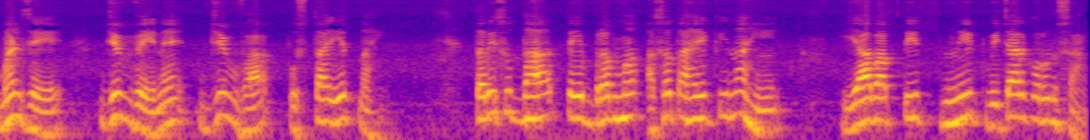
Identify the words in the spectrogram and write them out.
म्हणजे जिव्हेने जिव्हा पुसता येत नाही. तरी सुद्धा ते ब्रह्म असत आहे की नाही या बाबतीत नीट विचार करून सांग.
